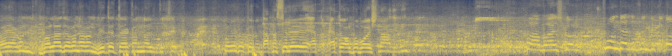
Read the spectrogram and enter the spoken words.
ভাই এখন বলা যাবে না এখন ভিতর তা আপনার ছেলের এত এত অল্প বয়স না দেখি? হ্যাঁ বয়স্ক। ফোন দেয় ফোন দিতে তো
